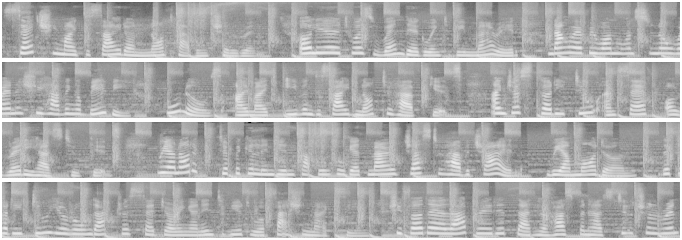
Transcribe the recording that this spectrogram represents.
said she might decide on not having children. Earlier it was when they're going to be married, now everyone wants to know when is she having a baby. Who knows, I might even decide not to have kids. I'm just 32 and Saif already has two kids. We are not a typical Indian couple who get married just to have a child. We are modern. The 32-year-old actress said during an interview to a fashion magazine. She further elaborated that her husband has two children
